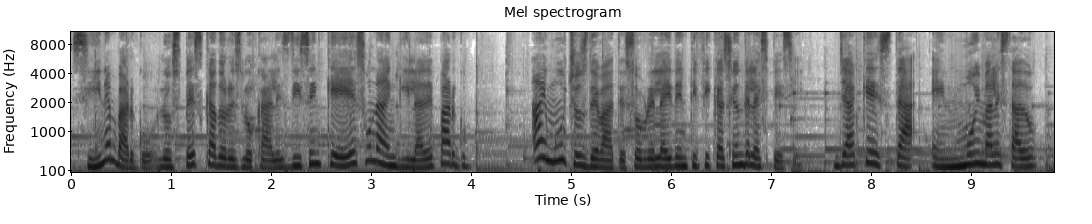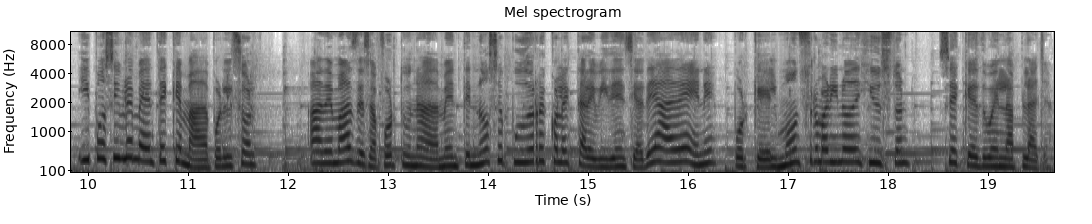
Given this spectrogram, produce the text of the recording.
Sin embargo, los pescadores locales dicen que es una anguila de pargo. Hay muchos debates sobre la identificación de la especie, ya que está en muy mal estado y posiblemente quemada por el sol. Además, desafortunadamente no se pudo recolectar evidencia de ADN porque el monstruo marino de Houston se quedó en la playa.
